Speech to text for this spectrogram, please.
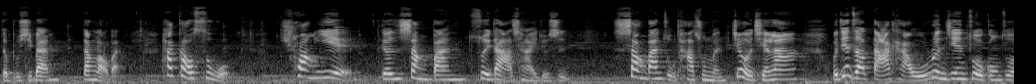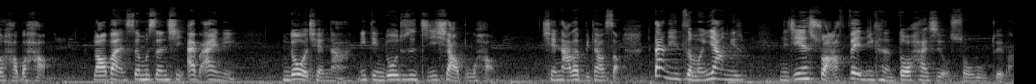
的补习班当老板，他告诉我创业。跟上班最大的差异就是，上班族踏出门就有钱啦。我今天只要打卡，无论今天做工作好不好，老板生不生气，爱不爱你，你都有钱拿。你顶多就是绩效不好，钱拿的比较少，但你怎么样，你你今天耍废，你可能都还是有收入，对吧？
